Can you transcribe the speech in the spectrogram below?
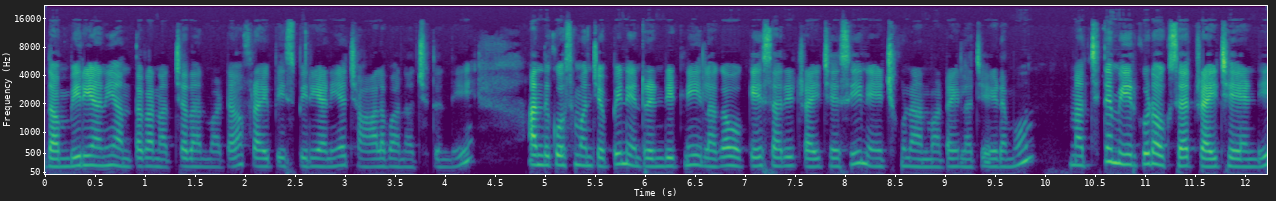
దమ్ బిర్యానీ అంతగా నచ్చదనమాట. ఫ్రై పీస్ బిర్యానీ చాలా బాగా నచ్చుతుంది. అందుకోసం అని చెప్పి నేను రెండిటిని ఇలాగా ఒకేసారి ట్రై చేసి నేర్చుకున్నాను అనమాట ఇలా చేయడము. నచ్చితే మీరు కూడా ఒకసారి ట్రై చేయండి.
